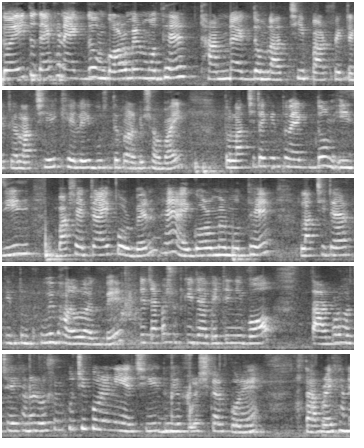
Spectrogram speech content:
তো এই তো দেখেন একদম গরমের মধ্যে, ঠান্ডা একদম লাচ্ছি পারফেক্ট একটা লাচ্ছি, খেলেই বুঝতে পারবে সবাই। তো লাচ্ছিটা কিন্তু একদম ইজি বাসায় ট্রাই করবেন হ্যাঁ এই গরমের মধ্যে। লাচ্ছিটা কিন্তু খুবই ভালো লাগবে। চাপা শুটকি যা বেটে নিব। তারপর হচ্ছে এখানে রসুন কুচি করে নিয়েছি, ধুয়ে পরিষ্কার করে। তারপর এখানে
